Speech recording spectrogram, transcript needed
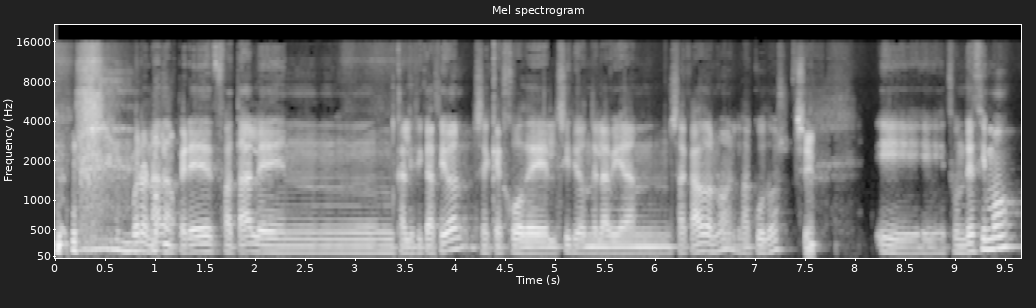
Bueno, nada, Bueno. Pérez fatal en calificación. Se quejó del sitio donde le habían sacado, ¿no? En la Q2. sí. Y hizo un décimo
